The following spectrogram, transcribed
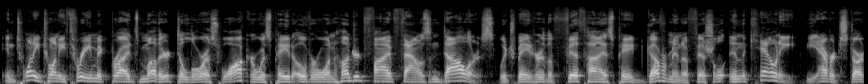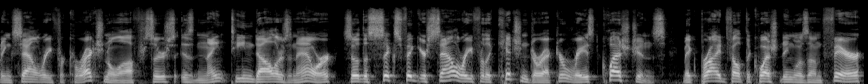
In 2023, McBride's mother, Dolores Walker, was paid over $105,000, which made her the fifth highest paid government official in the county. The average starting salary for correctional officers is $19 an hour, so the six figure salary for the kitchen director raised questions. McBride felt the questioning was unfair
